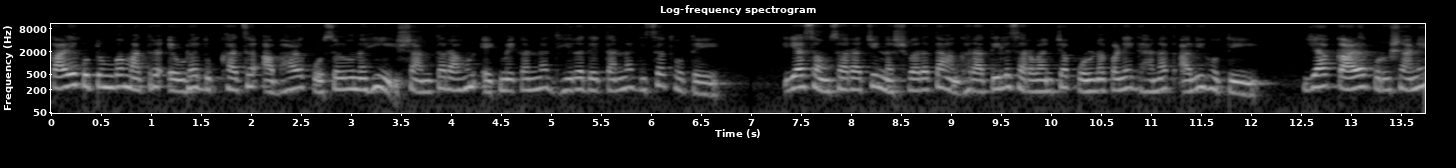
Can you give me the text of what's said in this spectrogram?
काळे कुटुंब मात्र एवढं दुःखाचं आभाळ कोसळूनही शांत राहून एकमेकांना धीर देताना दिसत होते. या संसाराची नश्वरता घरातील सर्वांच्या पूर्णपणे ध्यानात आली होती. या काळ पुरुषाने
